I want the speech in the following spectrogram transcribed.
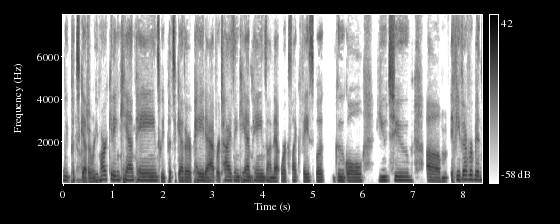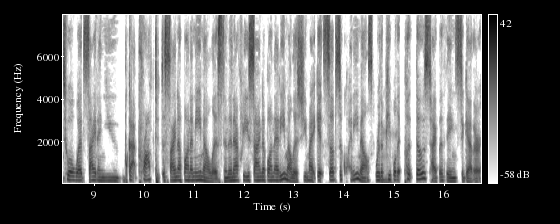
we put together remarketing campaigns, we put together paid advertising campaigns on networks like Facebook, Google, YouTube. Um, if you've ever been to a website and you got prompted to sign up on an email list, and then after you signed up on that email list, you might get subsequent emails. We're the mm-hmm. people that put those type of things together.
